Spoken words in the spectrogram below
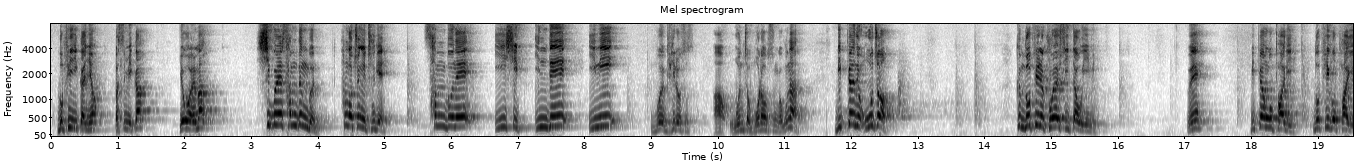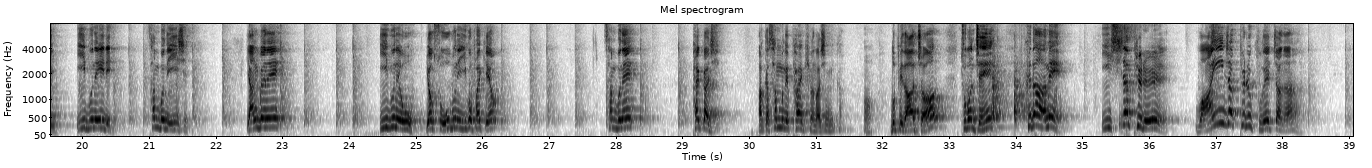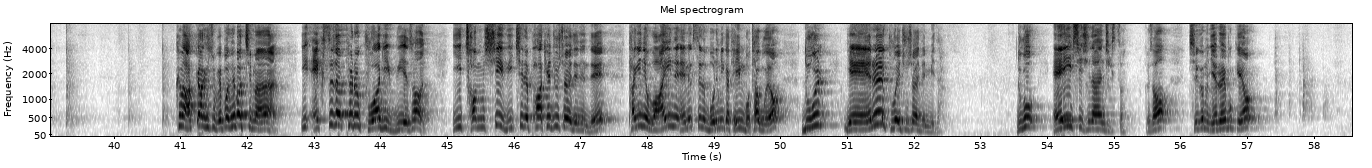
높이니까요. 맞습니까? 요거 얼마? 10을 3등분 한 것 중에 두 개. 3분의 20인데 이미 뭐에 비로소 아 원점 뭐라고 쓴 거구나. 밑변이 5죠. 그럼 높이를 구할 수 있다고 이미. 왜? 밑변 곱하기 높이 곱하기 2분의 1이 3분의 20 양변에 2분의 5 역수 5분의 2 곱할게요. 3분의 8까지. 아까 3분의 8 기억나십니까? 어, 높이 나왔죠? 두 번째 그 다음에 이 C좌표를 Y좌표를 구했잖아. 그럼 아까 계속 몇 번 해봤지만 이 X좌표를 구하기 위해선 이 점 C 위치를 파악해 주셔야 되는데 당연히 Y는 MX는 모르니까 대입 못하고요. 누굴? 얘를 구해 주셔야 됩니다. 누구? AC 지나는 직선. 그래서 지금은 얘로 해볼게요.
